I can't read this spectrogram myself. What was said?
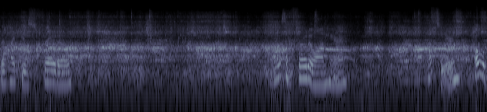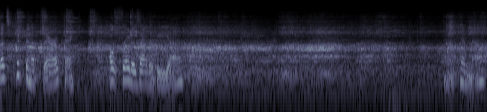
The heck is Frodo? Why isn't Frodo on here? That's weird. Oh, that's Pippin up there. Okay. Oh, Frodo's out of the, uh... Him now.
